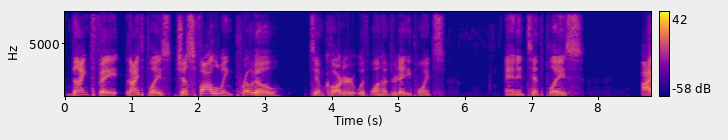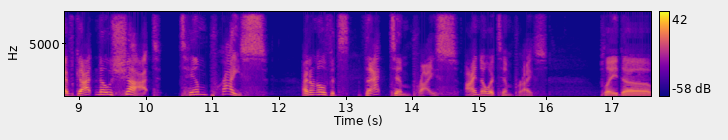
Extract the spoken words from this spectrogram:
Ninth, fa- ninth place, just following Proto, Tim Carter with 180 points. And in 10th place, I've got no shot, Tim Price. I don't know if it's that Tim Price. I know a Tim Price. Played uh,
